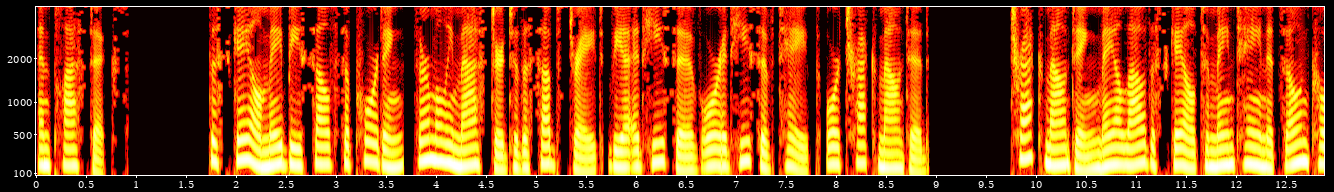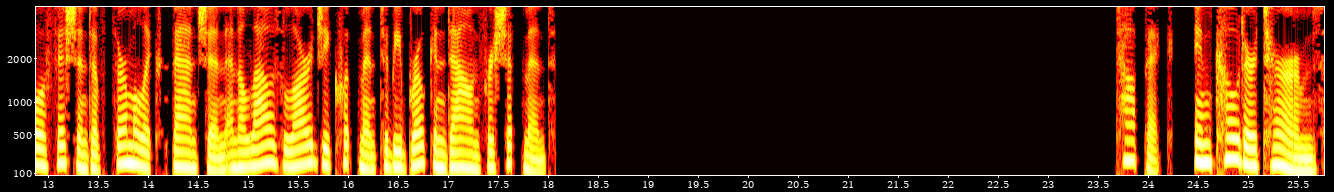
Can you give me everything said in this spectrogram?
and plastics. The scale may be self-supporting, thermally mastered to the substrate via adhesive or adhesive tape or track-mounted. Track mounting may allow the scale to maintain its own coefficient of thermal expansion and allows large equipment to be broken down for shipment. Topic: Encoder terms.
